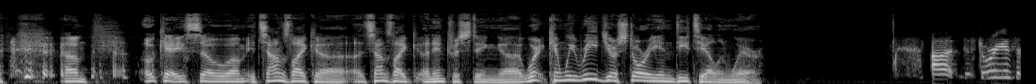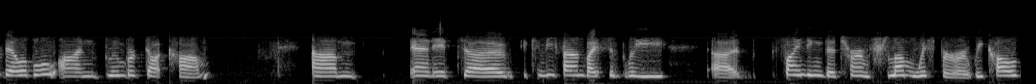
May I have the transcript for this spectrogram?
um, okay, so um, it sounds like a, it sounds like an interesting. Uh, where can we read your story in detail and where? Uh, the story is available on Bloomberg.com, um, and it uh, it can be found by simply uh, finding the term "slum whisperer." We called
